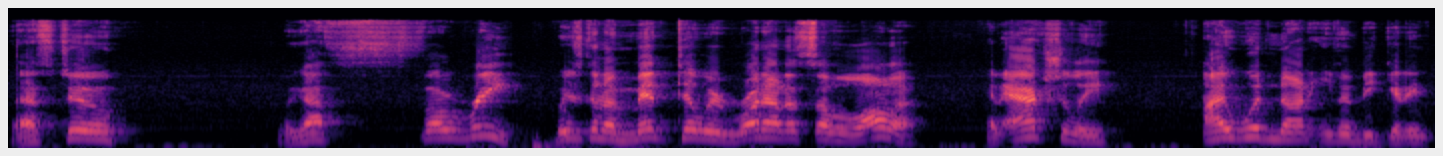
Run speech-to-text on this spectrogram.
That's two. We got three. We're just going to mint till we run out of Solana. And actually, I would not even be getting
